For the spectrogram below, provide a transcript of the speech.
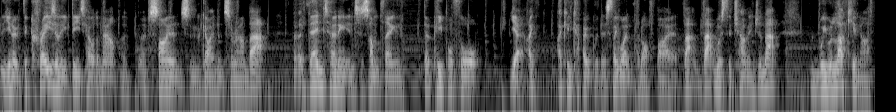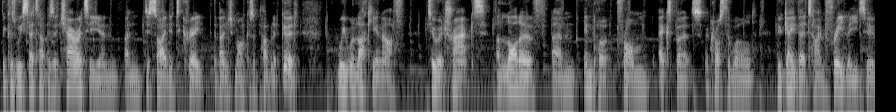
you know the crazily detailed amount of, of science and guidance around that, but then turning it into something that people thought, yeah, I, I can cope with this. They weren't put off by it. That that was the challenge, and that we were lucky enough because we set up as a charity and and decided to create the benchmark as a public good. We were lucky enough to attract a lot of um, input from experts across the world who gave their time freely to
